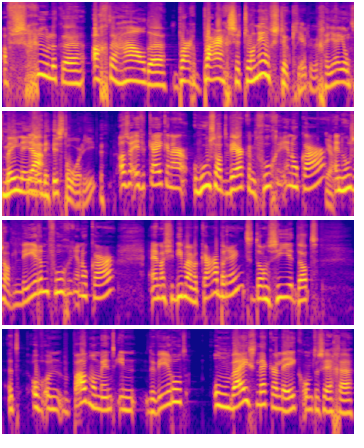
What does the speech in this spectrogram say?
afschuwelijke, achterhaalde, barbaarse toneelstukje. Ga jij ons meenemen Ja. in de historie? Als we even kijken naar hoe zat werken vroeger in elkaar Ja. en hoe zat leren vroeger in elkaar. En als je die bij elkaar brengt, dan zie je dat het op een bepaald moment in de wereld onwijs lekker leek om te zeggen,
